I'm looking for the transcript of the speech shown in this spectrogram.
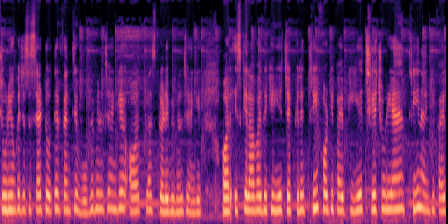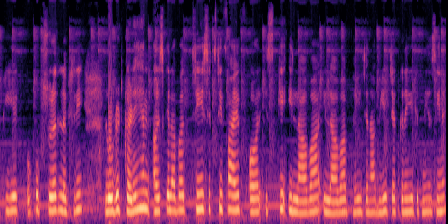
चूड़ियों के जैसे सेट होते हैं, फैंसी, वो भी मिल जाएँगे और प्लस कड़े भी मिल जाएँगे। और इसके अलावा देखिए, ये चेक करें, थ्री फोर्टी फाइव की ये छः चूड़ियाँ हैं, थ्री नाइन्टी फाइव की ये खूबसूरत लग्जरी लोडेड कड़े हैं और इसके अलावा थ्री सिक्सटी फाइव और इसके अलावा अलावा भाई जनाब ये चेक करें, ये कितनी हसीन है।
